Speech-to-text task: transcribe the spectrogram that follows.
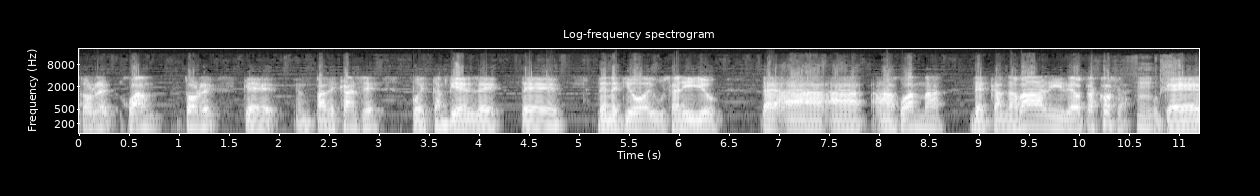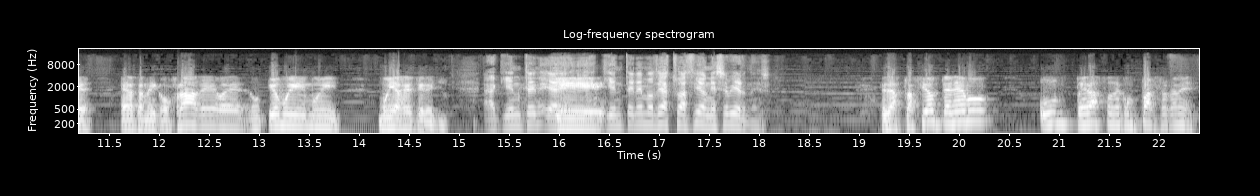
Torres, Juan Torres, que en paz descanse, pues también le, le, metió el gusanillo a, a, Juanma del carnaval y de otras cosas, porque era también cofrade, un tío muy, muy, muy argentireño. ¿A quién, ¿A quién tenemos de actuación ese viernes? En la actuación tenemos un pedazo de comparsa también,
